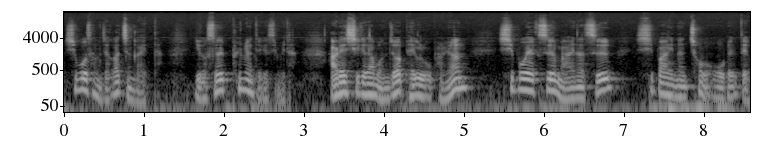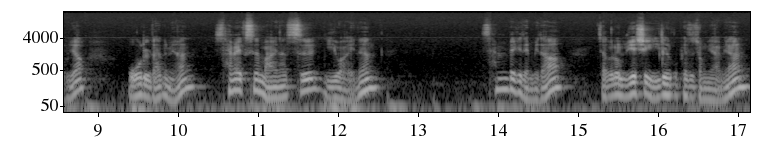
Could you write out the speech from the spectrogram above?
15 상자가 증가했다. 이것을 풀면 되겠습니다. 아래 식에다 먼저 100을 곱하면 15x 마이너스 10y는 1500 되고요. 5를 나누면 3x 마이너스 2y는 300이 됩니다. 자, 그리고 위에 식 2를 곱해서 정리하면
